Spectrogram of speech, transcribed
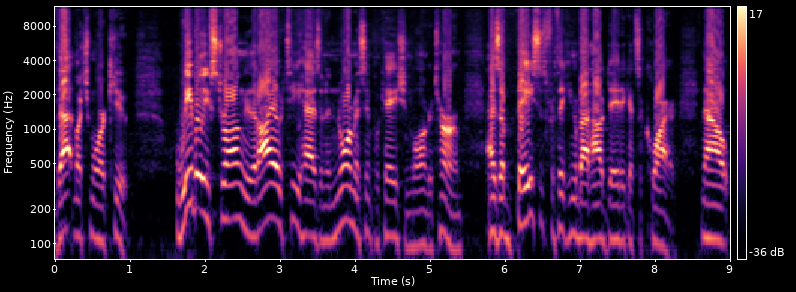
that much more acute. We believe strongly that IoT has an enormous implication longer term as a basis for thinking about how data gets acquired. Now,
